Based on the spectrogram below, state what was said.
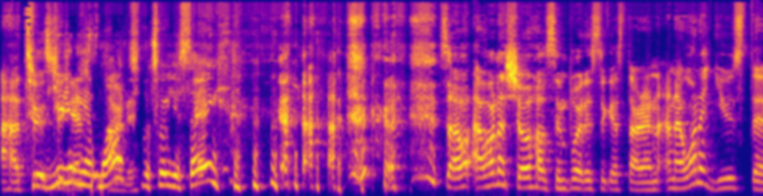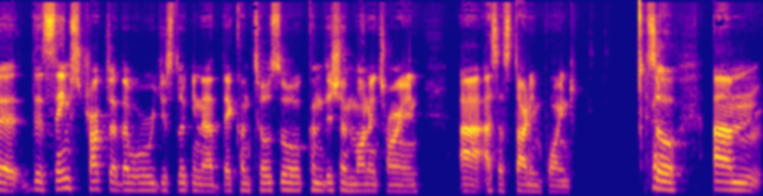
uh, to, to get started. That's what you're saying. so I want to show how simple it is to get started, and, and I want to use the the same structure that we were just looking at, the Contoso condition monitoring, uh, as a starting point. So um,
